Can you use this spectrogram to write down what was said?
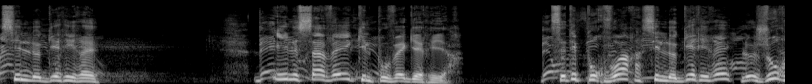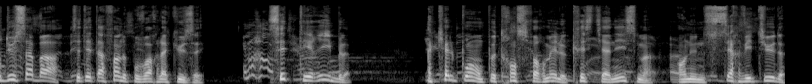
s'il le guérirait. Il savait qu'il pouvait guérir. C'était pour voir s'il le guérirait le jour du sabbat. C'était afin de pouvoir l'accuser. C'est terrible. À quel point on peut transformer le christianisme en une servitude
